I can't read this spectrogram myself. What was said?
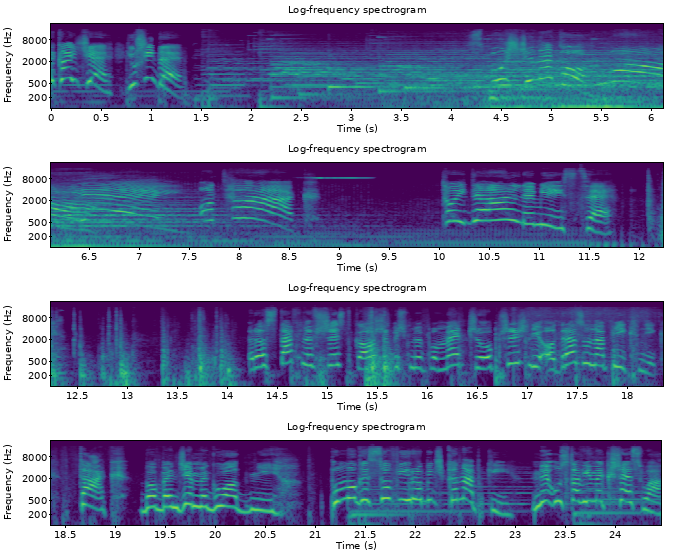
Zaczekajcie! Już idę! Spójrzcie na to! Wow! Jej! O tak! To idealne miejsce! Rozstawmy wszystko, żebyśmy po meczu przyszli od razu na piknik. Tak, bo będziemy głodni. Pomogę Sofii robić kanapki. My ustawimy krzesła.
